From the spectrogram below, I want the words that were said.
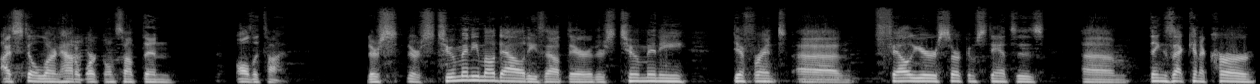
I still learn how to work on something all the time. There's there's too many modalities out there. There's too many different uh, failure circumstances, um, things that can occur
